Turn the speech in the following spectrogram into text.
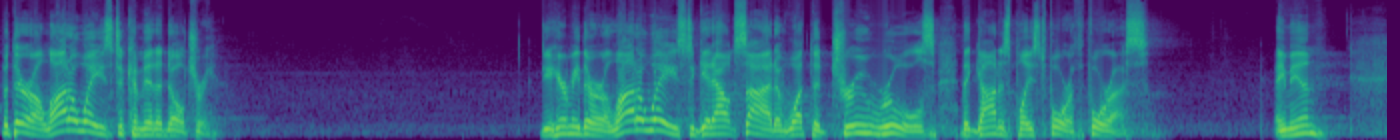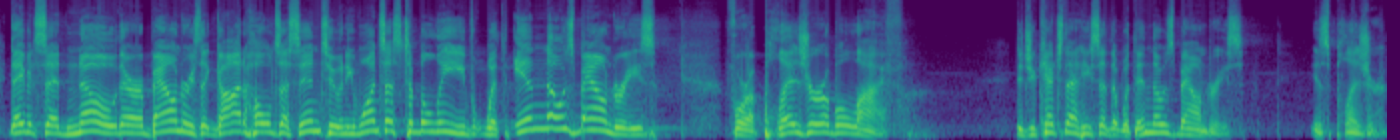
but there are a lot of ways to commit adultery. Do you hear me? There are a lot of ways to get outside of what the true rules that God has placed forth for us. Amen? David said, No, there are boundaries that God holds us into, and He wants us to believe within those boundaries for a pleasurable life. Did you catch that? He said that within those boundaries is pleasure.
